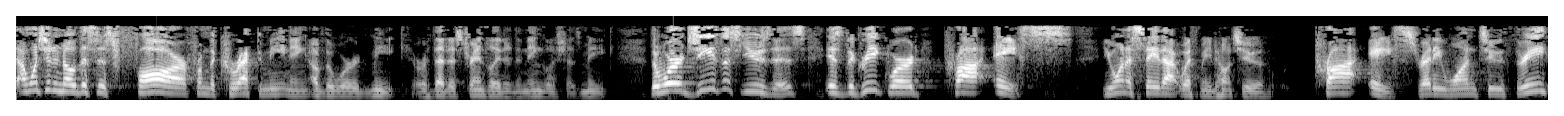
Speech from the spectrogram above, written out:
I want you to know this is far from the correct meaning of the word meek, or that is translated in English as meek. The word Jesus uses is the Greek word praes. You want to say that with me, don't you? Praes. Ready? One, two, three.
